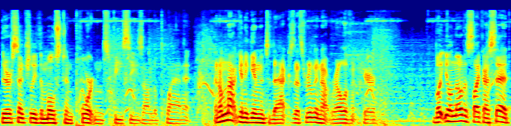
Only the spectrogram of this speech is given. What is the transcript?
they're essentially the most important species on the planet. And I'm not going to get into that because that's really not relevant here. But you'll notice, like I said,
